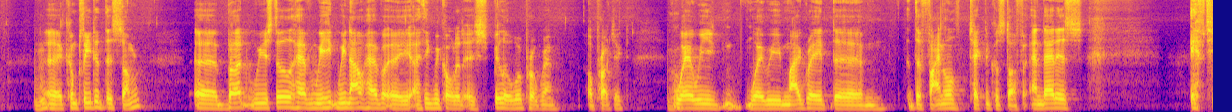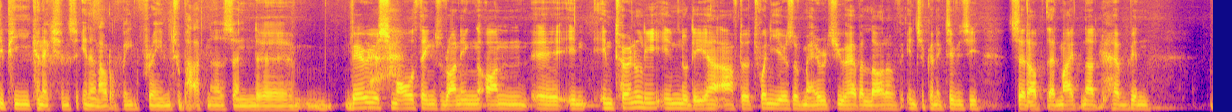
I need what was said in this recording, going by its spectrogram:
uh, completed this summer. Uh, but we still have we we now have a I think we call it a spillover program or project where we where we migrate the the final technical stuff and that is FTP connections in and out of mainframe to partners and uh, various small things running on uh, in, internally in Nordea. After 20 years of marriage, you have a lot of interconnectivity set up that might not have been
